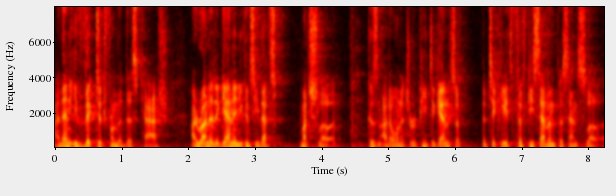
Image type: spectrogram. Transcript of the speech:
I then evict it from the disk cache, I run it again, and you can see that's much slower because I don't want it to repeat again, so particularly it's 57% slower.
